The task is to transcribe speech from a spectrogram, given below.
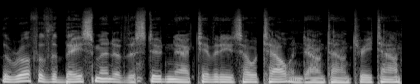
the roof of the basement of the Student Activities Hotel in downtown Treetown.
